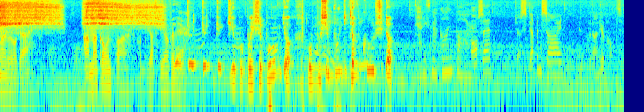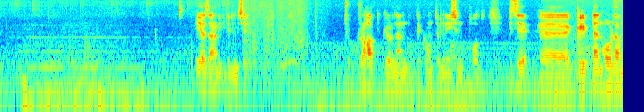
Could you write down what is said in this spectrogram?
my little guy? I'm not going far. I'll just be over there. Babası burada. Babası burada tam karşıda. Not going far. All set? Just step inside and put on your vault suit. İyi o zaman hadi gidelim içeri. Çok rahat görünen decontamination pod bizi eee gripten oradan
